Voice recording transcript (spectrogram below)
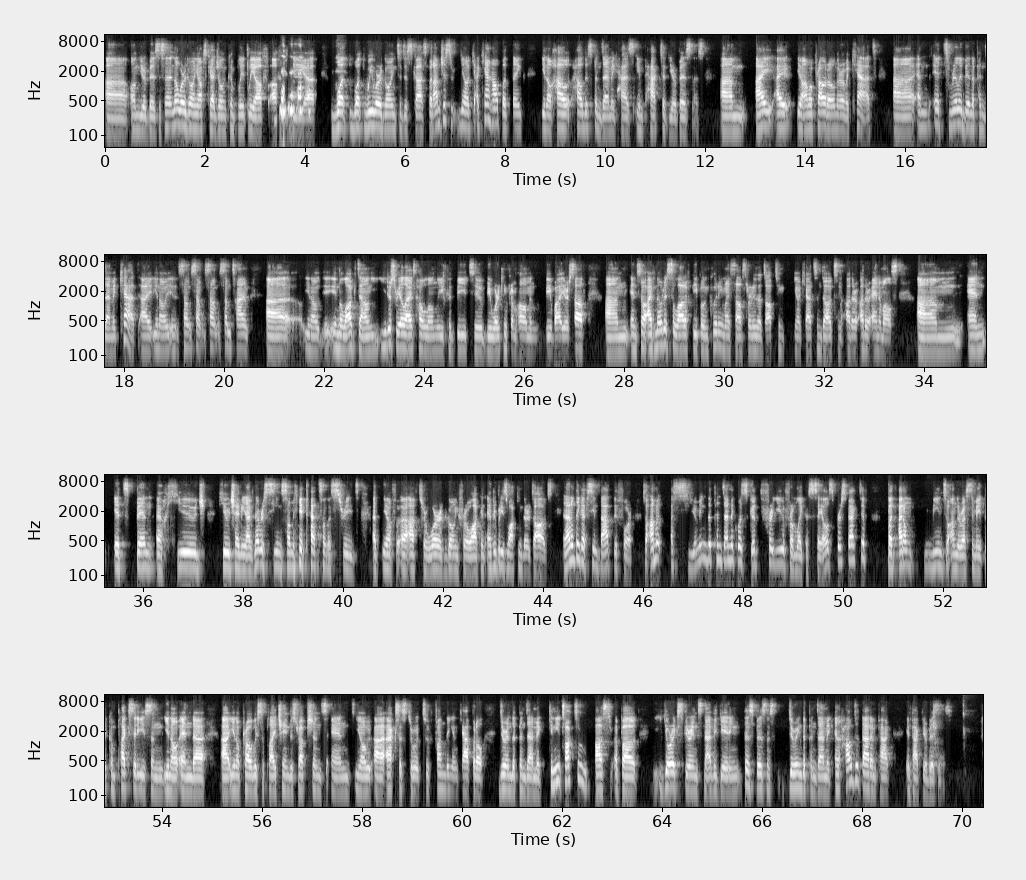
uh, on your business. And I know we're going off schedule and completely off off the uh, what what we were going to discuss, but I'm just you know I can't help but think you know how how this pandemic has impacted your business. Um, I I you know I'm a proud owner of a cat. Uh, and it's really been a pandemic cat. I, you know, some some some sometime uh, you know, in the lockdown, you just realize how lonely it could be to be working from home and be by yourself. Um, and so I've noticed a lot of people, including myself, started adopting, you know, cats and dogs and other other animals. Um, and it's been a huge, huge. I mean, I've never seen so many pets on the streets at you know uh, after work going for a walk, and everybody's walking their dogs. And I don't think I've seen that before. So I'm assuming the pandemic was good for you from like a sales perspective but I don't mean to underestimate the complexities and you know and uh, uh, you know probably supply chain disruptions and you know uh, access to to funding and capital during the pandemic. Can you talk to us about your experience navigating this business during the pandemic and how did that impact impact your business?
